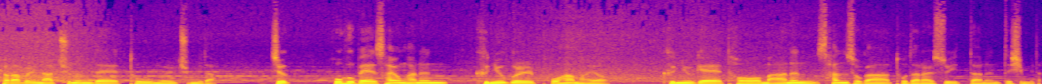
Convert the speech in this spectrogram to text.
혈압을 낮추는 데 도움을 줍니다. 즉, 호흡에 사용하는 근육을 포함하여 근육에 더 많은 산소가 도달할 수 있다는 뜻입니다.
